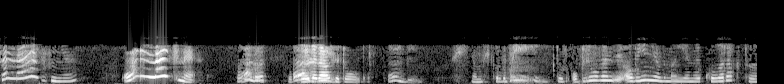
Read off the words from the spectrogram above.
Sen neredesin ya? 10 bin like ne? On Bakın bin. be. Yok, On Öyle daha kötü oldu. 10 bin. Yanlış kırdım. Dur o bloğu ben de alayım yanıma yerine kolarak da.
